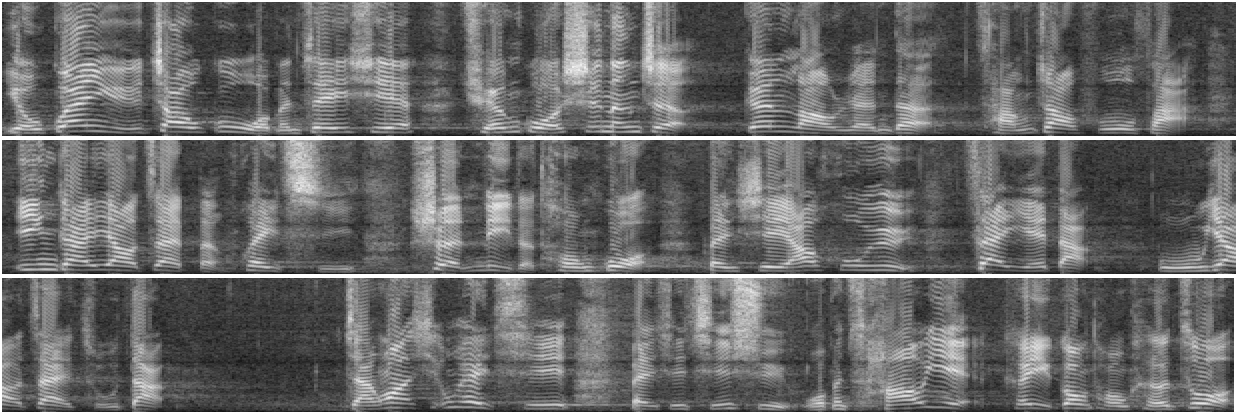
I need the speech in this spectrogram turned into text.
有关于照顾我们这一些全国失能者跟老人的长照服务法，应该要在本会期顺利的通过。本席也要呼吁在野党不要再阻挡。展望新会期，本席期许我们朝野可以共同合作，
